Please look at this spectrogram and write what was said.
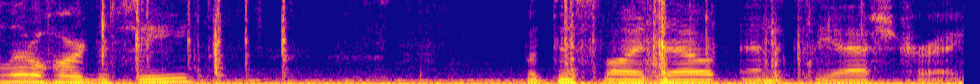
A little hard to see, but this slides out and it's the ashtray.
